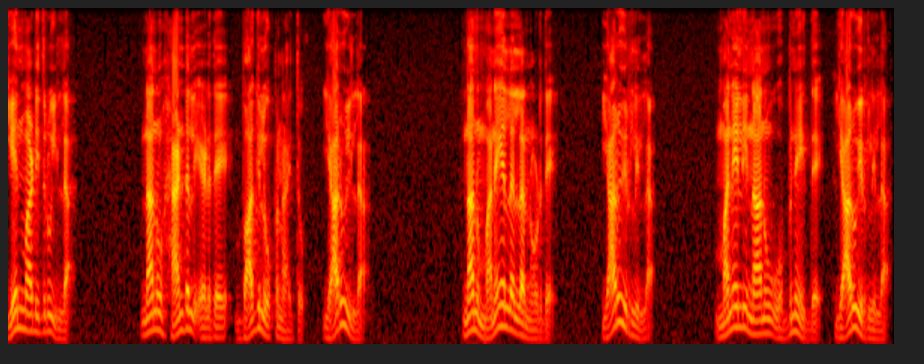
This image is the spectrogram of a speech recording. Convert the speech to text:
ಏನ್ ಮಾಡಿದ್ರೂ ಇಲ್ಲ. ನಾನು ಹ್ಯಾಂಡಲ್ ಎಳೆದೆ ಬಾಗಿಲು ಓಪನ್ ಆಯಿತು. ಯಾರೂ ಇಲ್ಲ. ನಾನು ಮನೆಯಲ್ಲೆಲ್ಲ ನೋಡಿದೆ. ಯಾರೂ ಇರಲಿಲ್ಲ. ಮನೆಯಲ್ಲಿ ನಾನು ಒಬ್ಬನೇ ಇದ್ದೆ, ಯಾರೂ ಇರಲಿಲ್ಲ.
